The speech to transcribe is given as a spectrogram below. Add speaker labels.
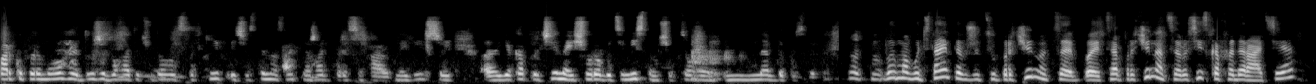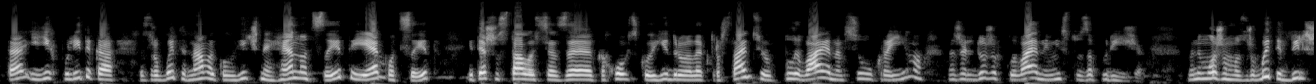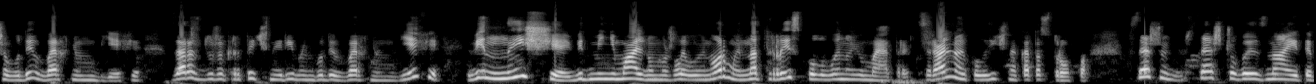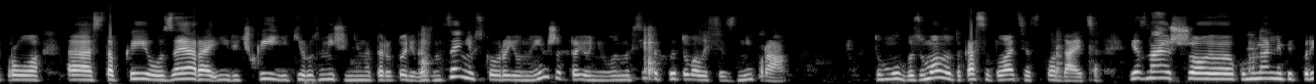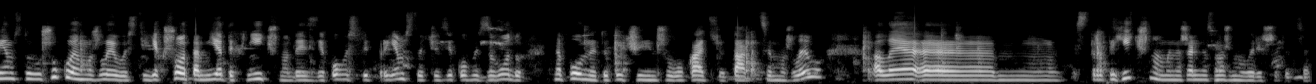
Speaker 1: парку перемоги дуже багато чудових ставків, і частина з них, на жаль, пересихають. Найбільший, е, яка причина і що робиться містом, щоб цього не допустити?
Speaker 2: Ну, ви, мабуть, знаєте вже цю причину. Це ця причина це Російська Федерація та і їх політика зробити нам екологічний геноцид і екоцид. І те, що сталося з Каховською гідроелектростанцією, впливає на всю Україну. На жаль, дуже впливає на місто Запоріжжя. Ми не можемо зробити більше води в верхньому б'єфі. Зараз дуже критичний рівень води в верхньому б'єфі. Він нижче від мінімально можливої норми на 3,5 метри. Це реально екологічна катастрофа. Все, що все, що ви знаєте про е, ставки, озера і річки, які розміщені на території Вознесенівського району, інших районів, вони всі підпитувалися з Дніпра. Тому безумовно така ситуація складається. Я знаю, що комунальне підприємство вишукує можливості, якщо там є технічно, десь з якогось підприємства чи з якогось заводу наповнити ту чи іншу локацію. Так, це можливо, але е, стратегічно ми, на жаль, не зможемо вирішити це.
